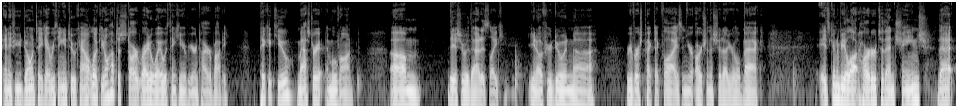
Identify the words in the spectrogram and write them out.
And if you don't take everything into account, look, you don't have to start right away with thinking of your entire body. Pick a cue, master it, and move on. Um, the issue with that is like, you know, if you're doing uh, reverse pec deck flies and you're arching the shit out of your low back, it's going to be a lot harder to then change that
